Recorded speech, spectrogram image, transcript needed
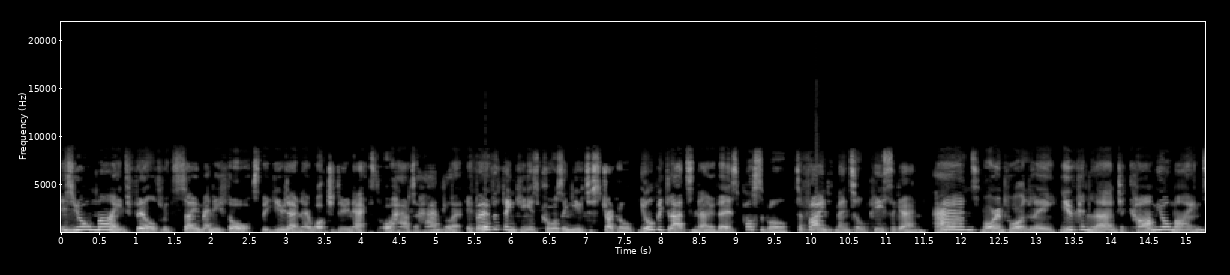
Is your mind filled with so many thoughts that you don't know what to do next or how to handle it? If overthinking is causing you to struggle, you'll be glad to know that it's possible to find mental peace again. And more importantly, you can learn to calm your mind,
